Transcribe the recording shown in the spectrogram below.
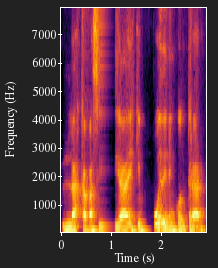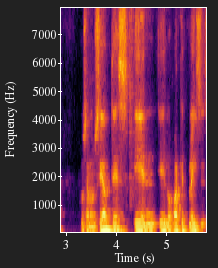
las capacidades que pueden encontrar los anunciantes en, en los marketplaces.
